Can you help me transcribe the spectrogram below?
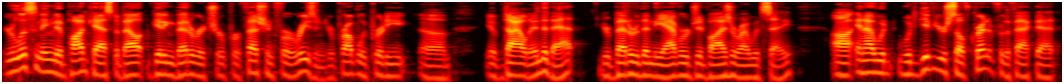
You're listening to a podcast about getting better at your profession for a reason. You're probably pretty um, you know dialed into that. You're better than the average advisor, I would say. Uh, and I would would give yourself credit for the fact that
